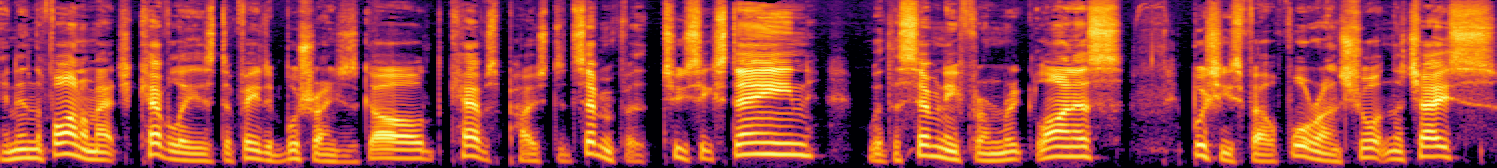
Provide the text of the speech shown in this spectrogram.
And in the final match, Cavaliers defeated Bushrangers Gold. Cavs posted 7 for 216 with a 70 from Rick Linus. Bushies fell four runs short in the chase,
